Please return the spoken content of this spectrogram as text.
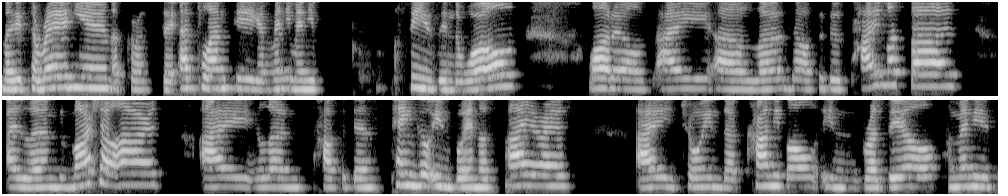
Mediterranean, across the Atlantic, and many many seas in the world. What else? I uh, learned how to do Thai massage. I learned martial arts. I learned how to dance tango in Buenos Aires. I joined the carnival in Brazil. Many,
